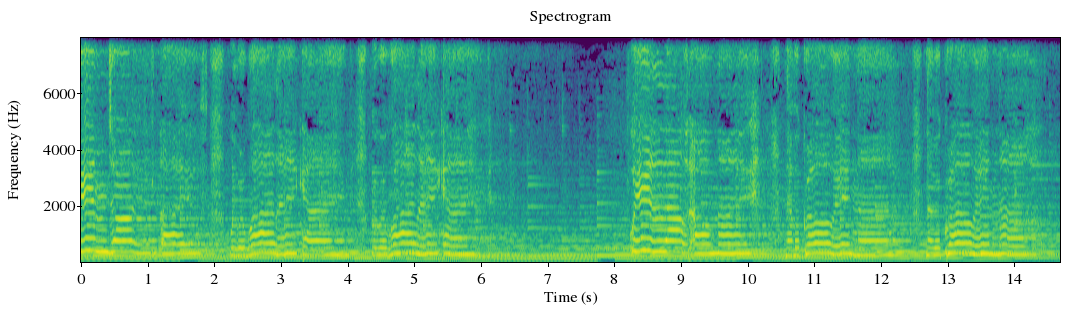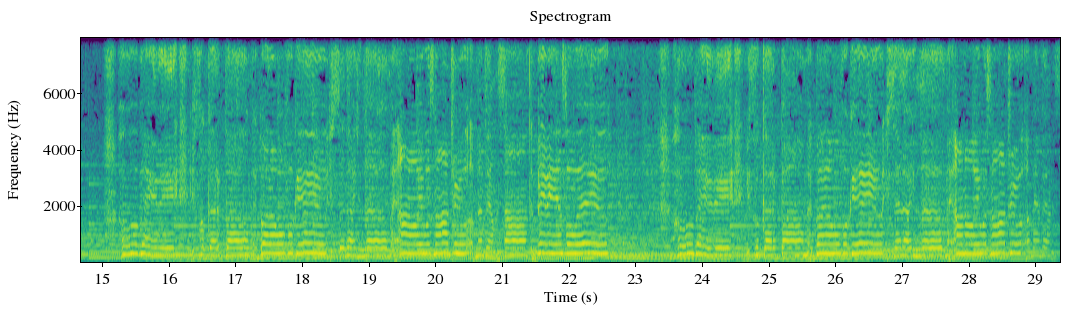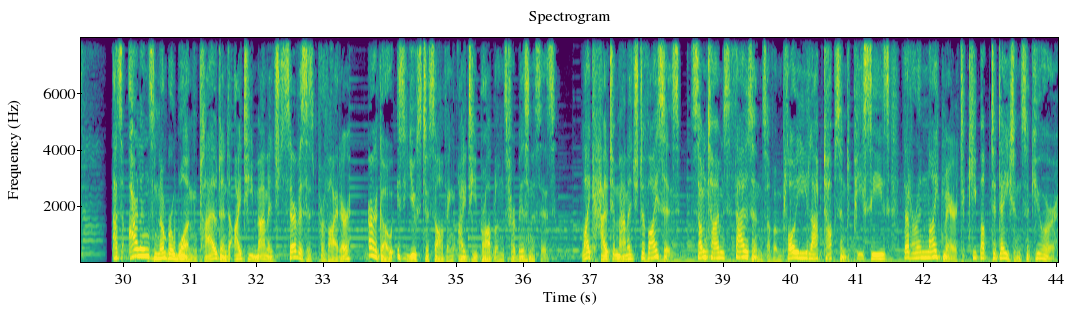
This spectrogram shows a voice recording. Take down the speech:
As Ireland's number one cloud and IT managed services provider, Ergo is used to solving IT problems for businesses. Like how to manage devices, sometimes thousands of employee laptops and PCs that are a nightmare to keep up to date and secure.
